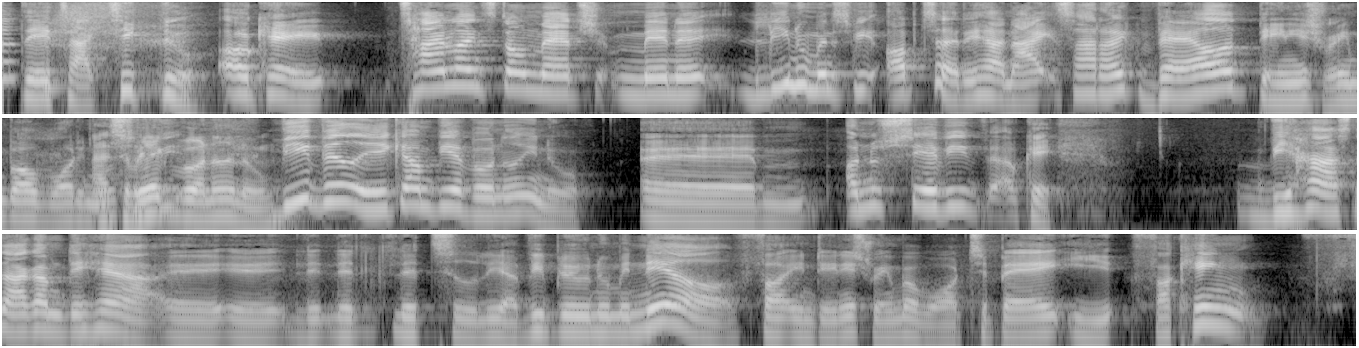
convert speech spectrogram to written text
Det er taktik, du. Okay, timelines don't match, men øh, lige nu, mens vi optager det her, nej, så har der ikke været Danish Rainbow Award endnu. Altså, så vi har ikke vundet endnu. Vi ved ikke, om vi har vundet endnu. Øhm, og nu ser vi, okay, vi har snakket om det her øh, øh, lidt, lidt, lidt tidligere. Vi blev nomineret for en Danish Rainbow Award tilbage i fucking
